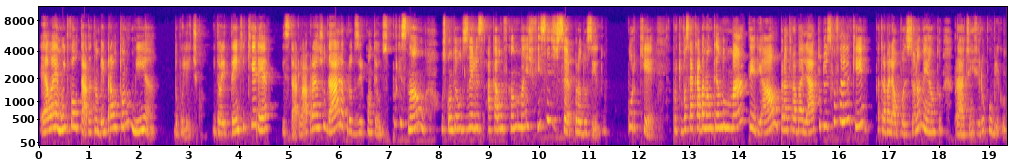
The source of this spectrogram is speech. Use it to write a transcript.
ela é muito voltada também para a autonomia do político. Então ele tem que querer estar lá para ajudar a produzir conteúdos, porque senão os conteúdos eles acabam ficando mais difíceis de ser produzido. Por quê? Porque você acaba não tendo material para trabalhar tudo isso que eu falei aqui, para trabalhar o posicionamento, para atingir o público.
